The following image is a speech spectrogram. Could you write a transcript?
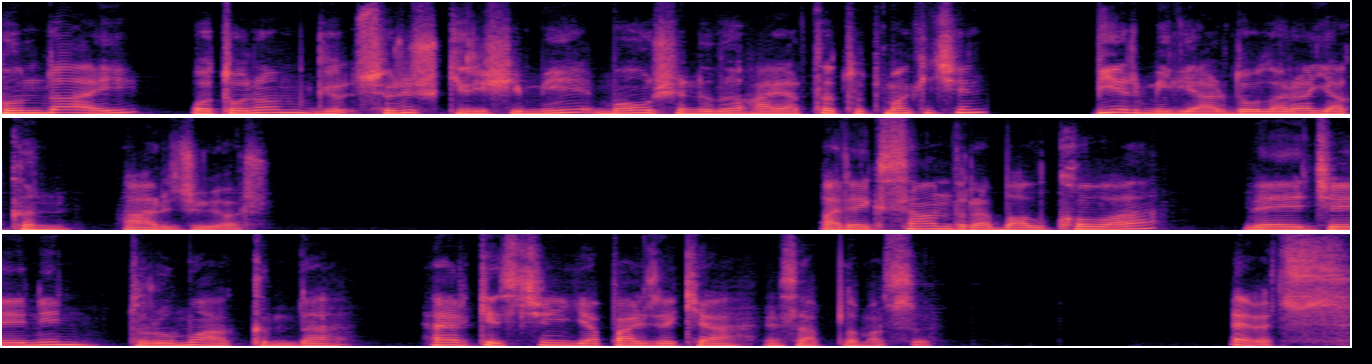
Hyundai, otonom sürüş girişimi Motional'ı hayatta tutmak için 1 milyar dolara yakın harcıyor. Alexandra Balkova, VC'nin durumu hakkında herkes için yapay zeka hesaplaması. Evet,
